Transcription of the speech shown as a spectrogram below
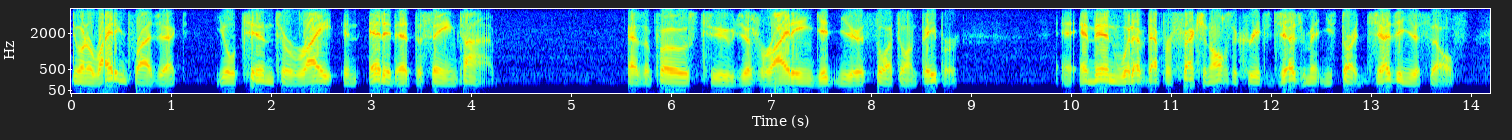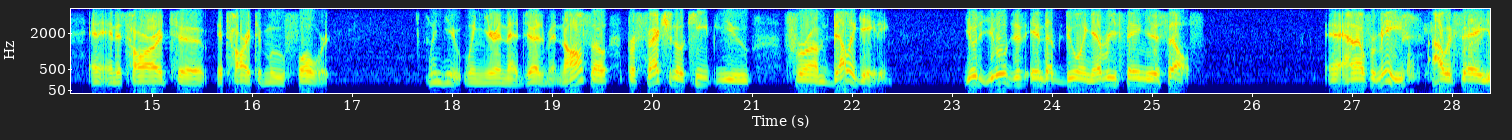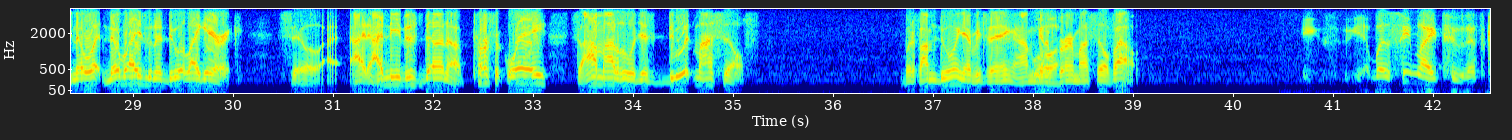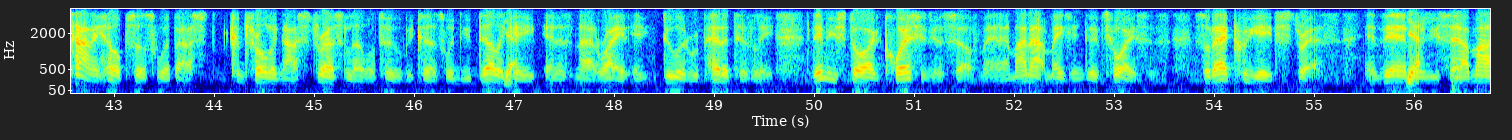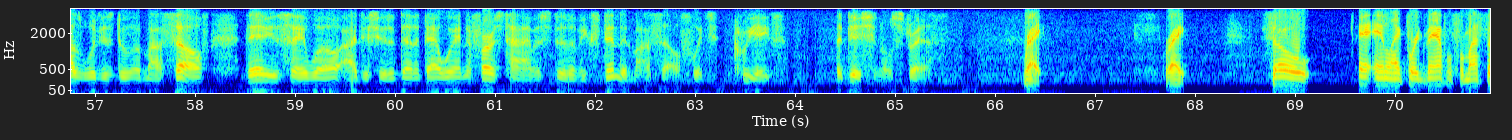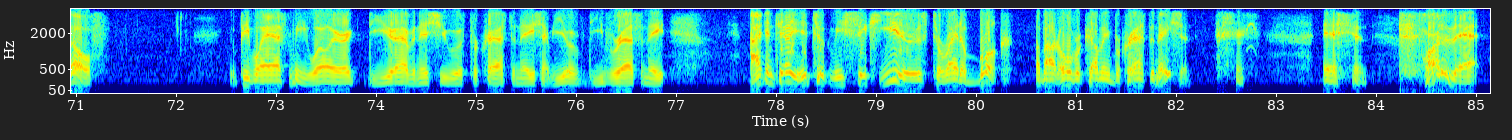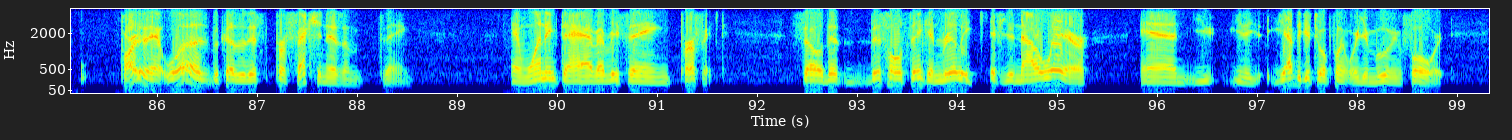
doing a writing project, you'll tend to write and edit at the same time as opposed to just writing, getting your thoughts on paper. And, and then whatever that perfection also creates judgment. You start judging yourself, and, and it's hard to it's hard to move forward when you when you're in that judgment. And also, perfection will keep you from delegating. You'll you'll just end up doing everything yourself. And I know for me, I would say, you know what? Nobody's going to do it like Eric. So I, I I need this done a perfect way. So I might as well just do it myself. But if I'm doing everything, I'm going to burn myself out. Yeah, but it seemed like too that kind of helps us with our controlling our stress level too, because when you delegate and it's not right and you do it repetitively, then you start questioning yourself, man, am I not making good choices? So that creates stress. And then Yes. when you say I might as well just do it myself, then you say, well, I just should have done it that way in the first time instead of extending myself, which creates additional stress. Right. Right. So, and, and like for example, for myself, people ask me, "Well, Eric, do you have an issue with procrastination? Have you do you procrastinate?" I can tell you, it took me six years to write a book about overcoming procrastination, and part of that, part of that was because of this perfectionism thing, and wanting to have everything perfect. So that this whole thing can really, if you're not aware, and you you know you have to get to a point where you're moving forward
